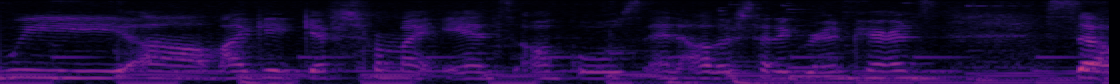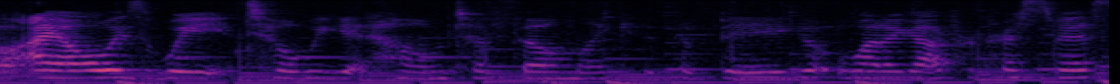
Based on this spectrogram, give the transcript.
we um, I get gifts from my aunts, uncles, and other set of grandparents. So I always wait till we get home to film like the big what I got for Christmas.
